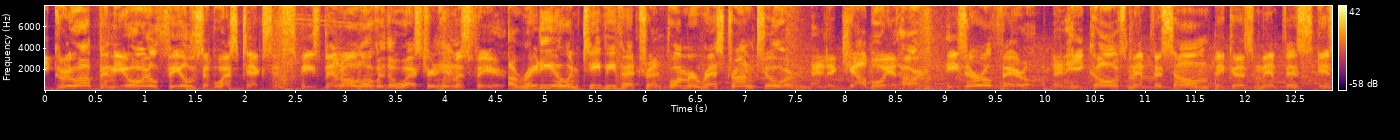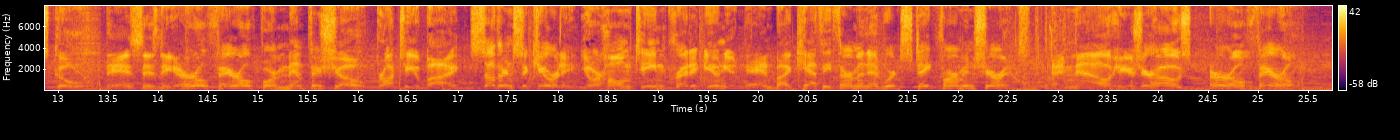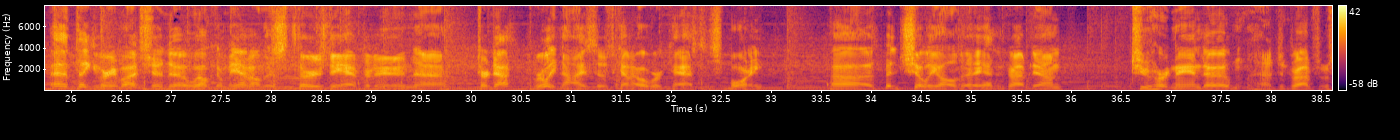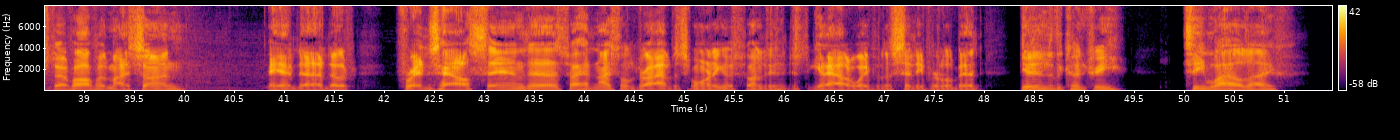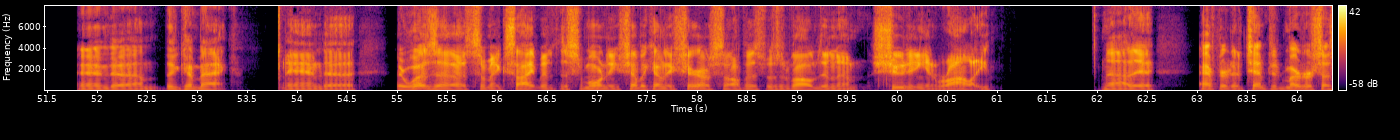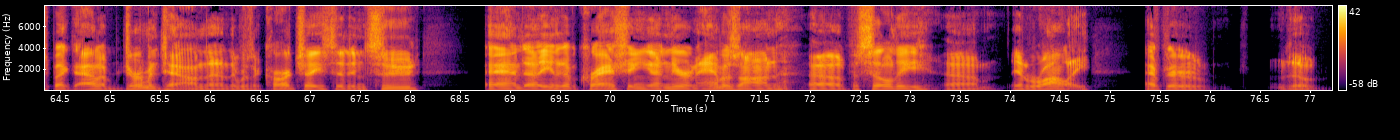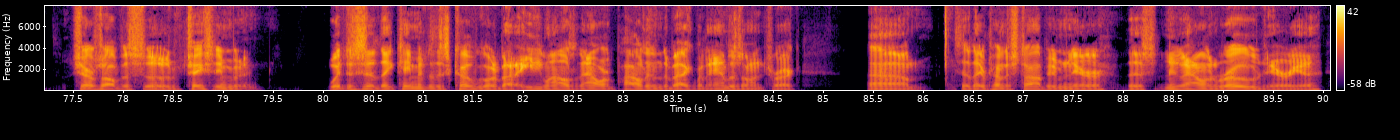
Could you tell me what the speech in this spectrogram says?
He grew up in the oil fields of West Texas. He's been all over the Western Hemisphere. A radio and TV veteran, former restaurateur, and a cowboy at heart. He's Earle Farrell, and he calls Memphis home because Memphis is cool. This is the Earle Farrell for Memphis Show, brought to you by Southern Security, your home team credit union, and by Kathy Thurman Edwards State Farm Insurance. And now, here's your host, Earle Farrell. And thank you very much, and uh, welcome in on this Thursday afternoon. Uh, turned out really nice. It was kind of overcast this morning. Uh, it's been chilly all day. I had to drive down to Hernando had to drop some stuff off with my son and uh, another friend's house, and uh, so I had a nice little drive this morning. It was fun to just to get out away from the city for a little bit, get into the country, see wildlife, and um, then come back. And uh, there was uh, some excitement this morning. Shelby County Sheriff's Office was involved in a shooting in Raleigh. They, after an attempted murder suspect out of Germantown, uh, there was a car chase that ensued, and uh, he ended up crashing uh, near an Amazon uh, facility um, in Raleigh. After the sheriff's office uh, chasing him, witnesses said they came into this cove going about 80 miles an hour and piled into the back of an Amazon truck. Um, so they were trying to stop him near this New Allen Road area.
